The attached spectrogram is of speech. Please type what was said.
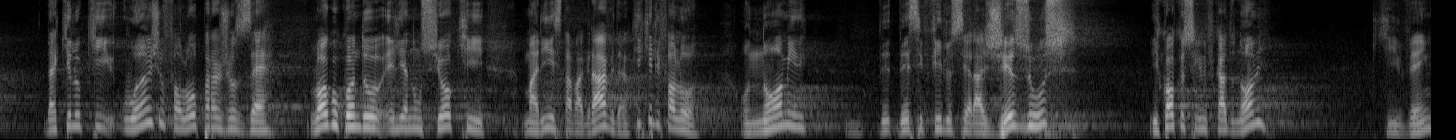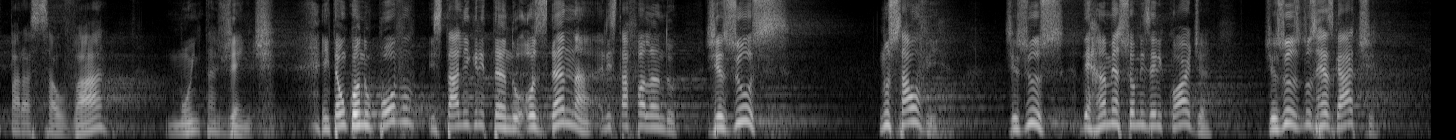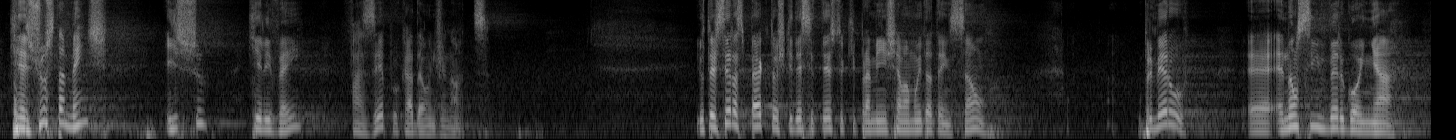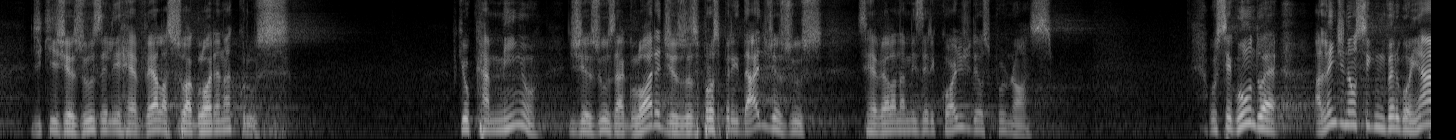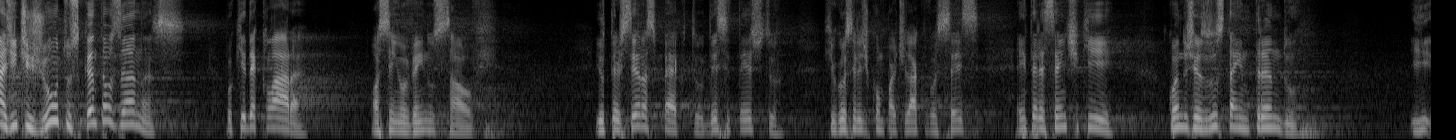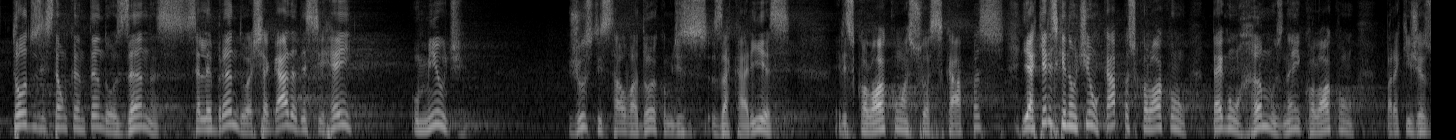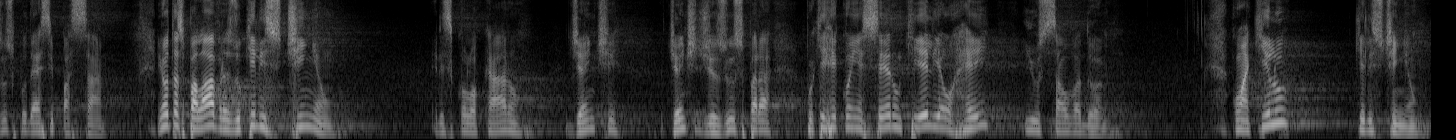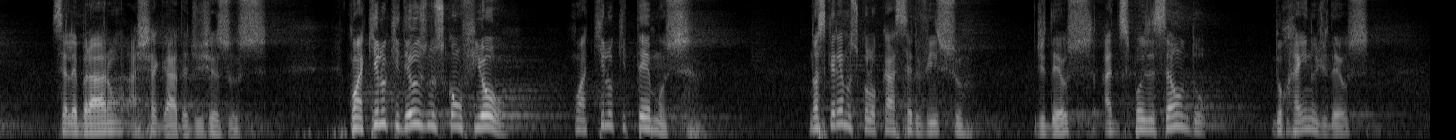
daquilo que o anjo falou para José, logo quando ele anunciou que Maria estava grávida, o que, que ele falou? O nome de, desse filho será Jesus, e qual que é o significado do nome? Que vem para salvar muita gente. Então, quando o povo está ali gritando, Osana, ele está falando, Jesus, nos salve. Jesus, derrame a sua misericórdia. Jesus, nos resgate. Que é justamente isso que ele vem fazer por cada um de nós. E o terceiro aspecto, acho que desse texto que para mim chama muita atenção, o primeiro é, é, não se envergonhar de que Jesus ele revela a sua glória na cruz. Porque o caminho de Jesus, a glória de Jesus, a prosperidade de Jesus se revela na misericórdia de Deus por nós. O segundo é, além de não se envergonhar, a gente juntos canta osanas, porque declara: Ó Senhor, vem nos salve. E o terceiro aspecto desse texto, que eu gostaria de compartilhar com vocês, é interessante que, quando Jesus está entrando, e todos estão cantando osanas, celebrando a chegada desse rei humilde, justo e salvador, como diz Zacarias, eles colocam as suas capas, e aqueles que não tinham capas colocam, pegam ramos, né, e colocam para que Jesus pudesse passar. Em outras palavras, o que eles tinham, eles colocaram diante diante de Jesus para porque reconheceram que ele é o rei e o salvador. Com aquilo que eles tinham, celebraram a chegada de Jesus. Com aquilo que Deus nos confiou, com aquilo que temos, nós queremos colocar serviço de Deus, à disposição do, do reino de Deus,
